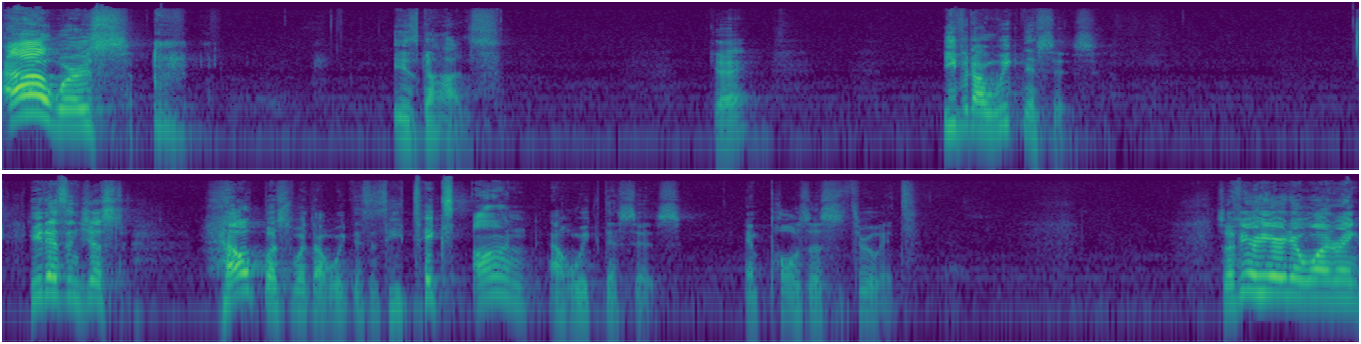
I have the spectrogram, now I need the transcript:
ours is God's. Okay? Even our weaknesses. He doesn't just help us with our weaknesses, He takes on our weaknesses and pulls us through it. So if you're here and you're wondering,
